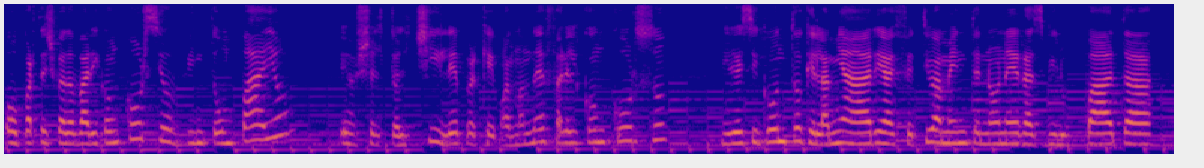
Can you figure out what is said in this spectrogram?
Ho partecipato a vari concorsi, ho vinto un paio e ho scelto il Cile perché quando andai a fare il concorso mi resi conto che la mia area effettivamente non era sviluppata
